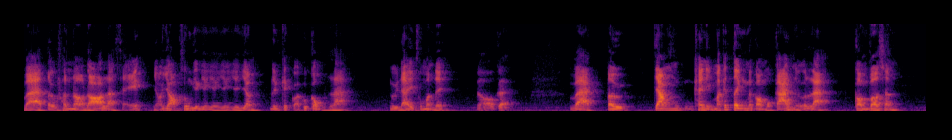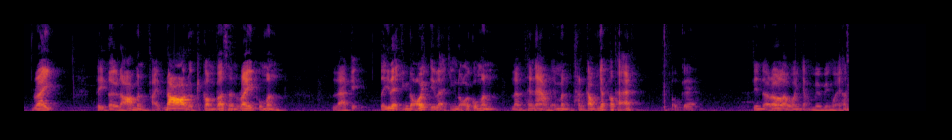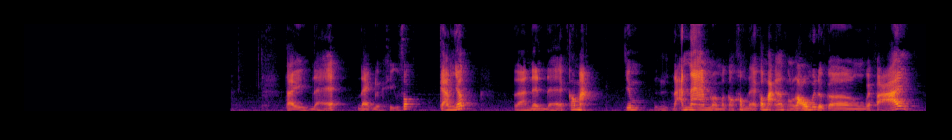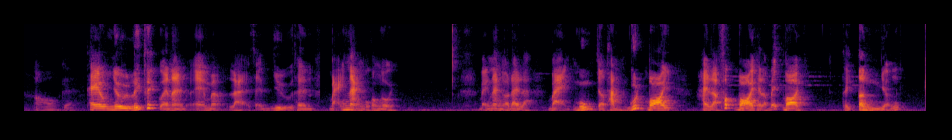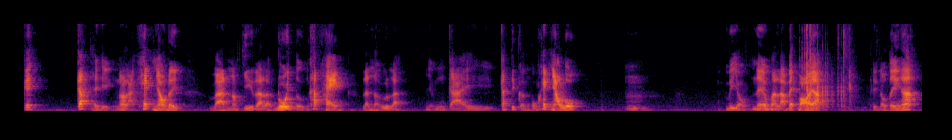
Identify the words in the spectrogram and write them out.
và từ funnel đó là sẽ nhỏ giọt xuống dần dần dần dần dần, dần đến kết quả cuối cùng là người đây của mình đi. Rồi ok. Và từ trong khái niệm marketing nó còn một cái nữa là conversion rate. Thì từ đó mình phải đo được cái conversion rate của mình là cái tỷ lệ chuyển đổi tỷ lệ chuyển đổi của mình làm thế nào để mình thành công nhất có thể. Ok. Tinder rất là quan trọng về việc ngoại hình thì để đạt được hiệu suất cao nhất là nên để có mặt. Chứ đã nam rồi mà còn không để có mặt còn lâu mới được uh, quẹt phải. Ờ, ok. Theo như lý thuyết của em này em là sẽ dựa trên bản năng của con người. Bản năng ở đây là bạn muốn trở thành good boy hay là fuck boy hay là bad boy thì từng những cái cách thể hiện nó lại khác nhau đi và nó chia ra là đối tượng khách hàng là nữ là những cái cách tiếp cận cũng khác nhau luôn. Ừ. Ví dụ nếu mà là bad boy á thì đầu tiên á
